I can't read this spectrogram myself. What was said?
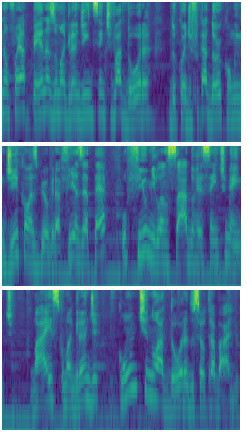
não foi apenas uma grande incentivadora do codificador, como indicam as biografias e até o filme lançado recentemente mas uma grande continuadora do seu trabalho.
